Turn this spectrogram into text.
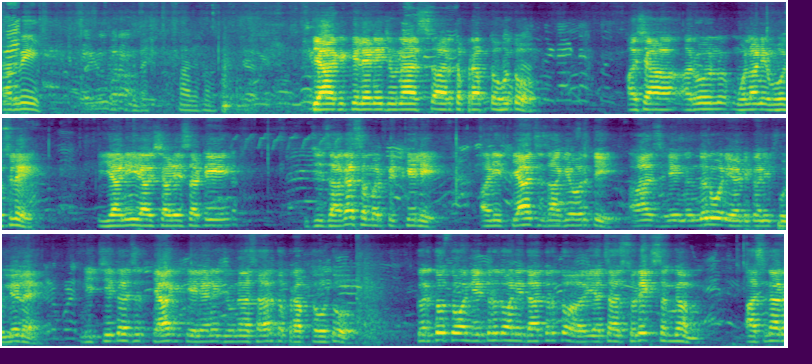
अरबे. त्याग केल्याने जीवनास अर्थ प्राप्त होतो. अशा अरुण मुलाने भोसले यांनी या शाळेसाठी जी जागा समर्पित केली आणि त्याच जागेवरती आज हे नंदनवन या ठिकाणी फुललेलं आहे. निश्चितच त्याग केल्याने जीवनास अर्थ प्राप्त होतो. कर्तृत्व नेतृत्व आणि दातृत्व याचा सुरेख संगम असणार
